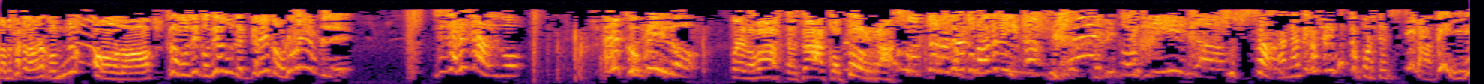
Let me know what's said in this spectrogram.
no me sacas hablar con nada. Como si contiera un secreto horrible. ¿Sabes algo? ¡Escupido! Bueno, basta ya, cotorra. ¡Cotorra de tu madrina! ¡Mi corrida! Susana, te lo pregunto por tercera vez.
